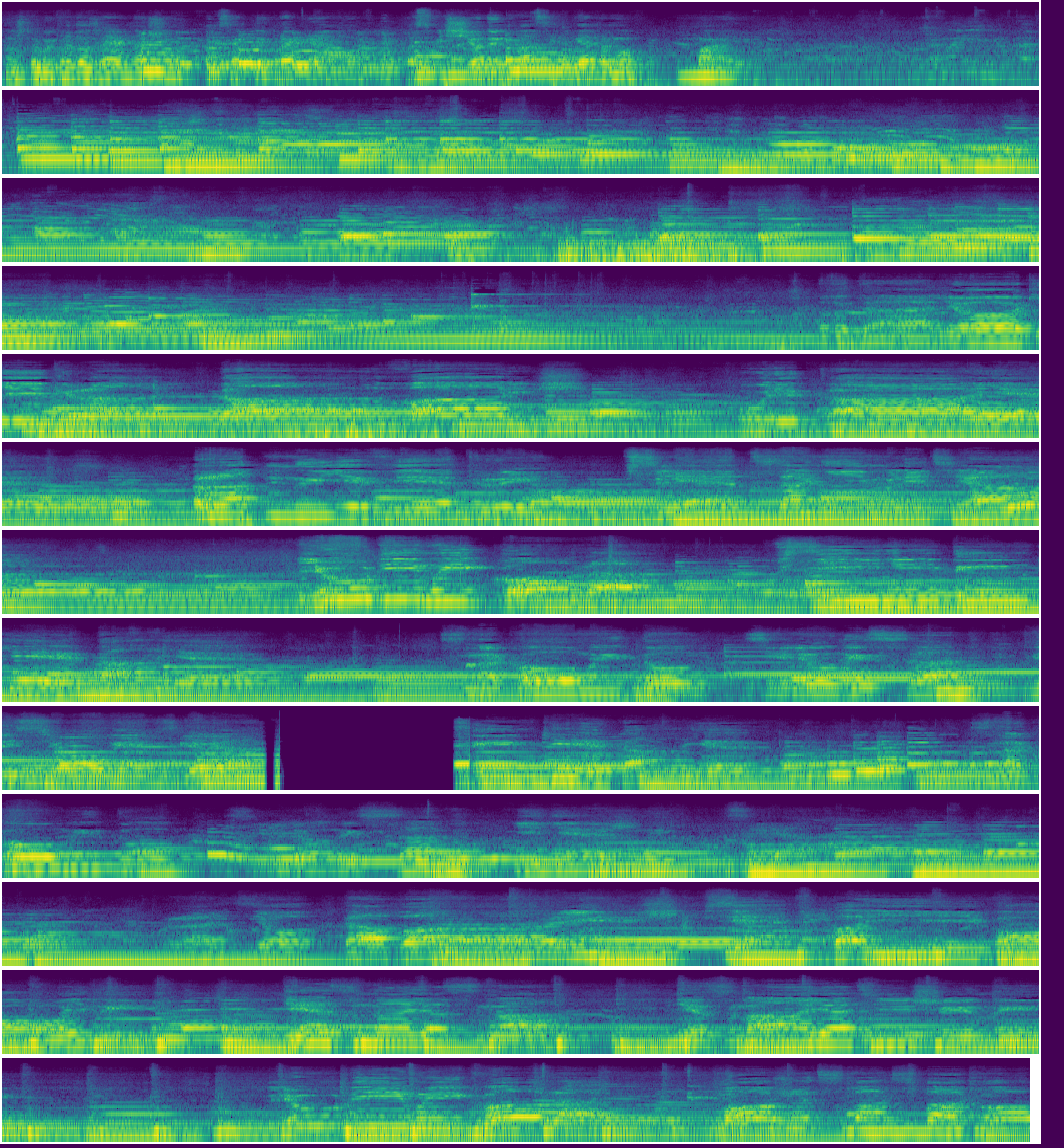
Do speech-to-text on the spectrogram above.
Ну что, мы продолжаем нашу концертную программу, посвященную 25 мая. Сад и нежный взгляд. Пройдет товарищ все бои войны, не зная сна, не зная тишины. Любимый город может спать спокойно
